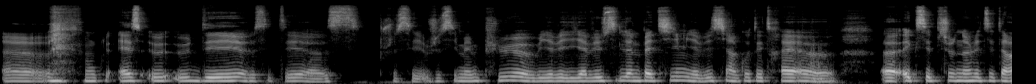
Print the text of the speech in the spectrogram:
donc S-E-E-D, c'était je sais, je sais même plus. il y avait, il y avait aussi de l'empathie, mais il y avait aussi un côté très euh, exceptionnel, etc.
